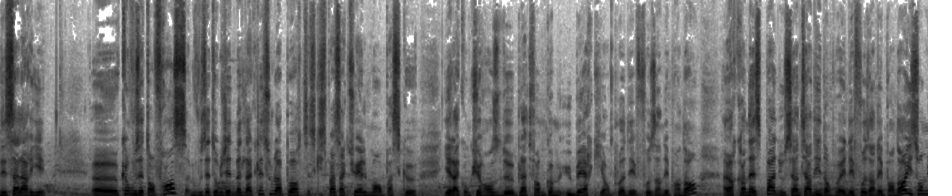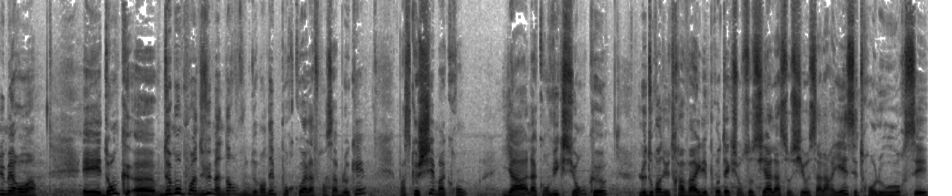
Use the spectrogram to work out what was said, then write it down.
des salariés. Euh, quand vous êtes en France, vous êtes obligé de mettre la clé sous la porte. C'est ce qui se passe actuellement parce qu'il y a la concurrence de plateformes comme Uber qui emploient des faux indépendants. Alors qu'en Espagne, où c'est interdit d'employer des faux indépendants, ils sont numéro un. Et donc, de mon point de vue, maintenant, vous me demandez pourquoi la France a bloqué. Parce que chez Macron, il y a la conviction que le droit du travail, les protections sociales associées aux salariés, c'est trop lourd, c'est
